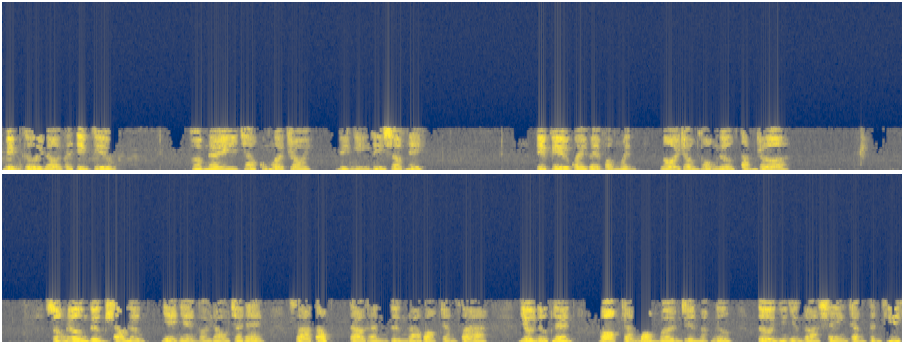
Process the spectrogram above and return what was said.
mỉm cười nói với Tiểu Kiều. Hôm nay cháu cũng mệt rồi, đi nghỉ đi sớm đi. Tiểu Kiều quay về phòng mình, ngồi trong thùng nước tắm rửa. Xuân Nương đứng sau lưng, nhẹ nhàng gội đầu cho nàng, xoa tóc, tạo thành từng đóa bọt trắng phá, dội nước lên, bọt trắng bồng bềnh trên mặt nước, tựa như những đóa sen trắng tinh khiết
